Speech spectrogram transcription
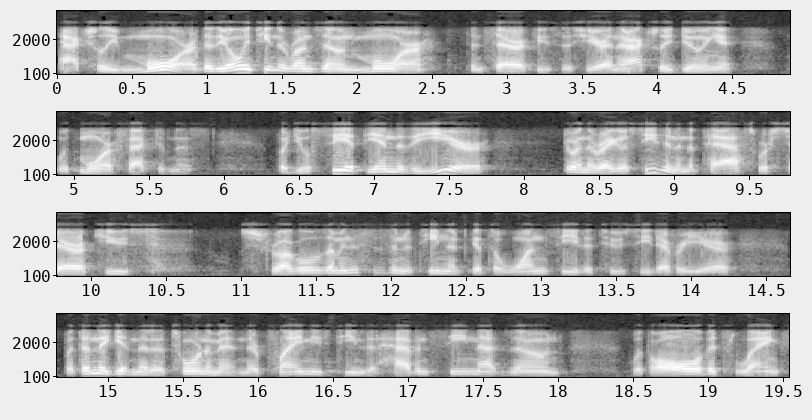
actually more. They're the only team that runs zone more than Syracuse this year, and they're actually doing it with more effectiveness. But you'll see at the end of the year during the regular season in the past where Syracuse struggles. I mean, this isn't a team that gets a one seed, a two seed every year, but then they get into the tournament and they're playing these teams that haven't seen that zone with all of its length,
